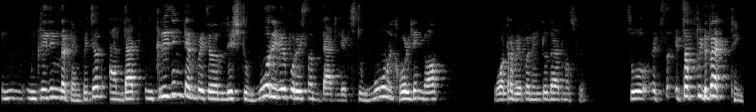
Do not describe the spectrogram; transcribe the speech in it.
in increasing the temperature and that increasing temperature leads to more evaporation that leads to more holding of water vapor into the atmosphere so it's it's a feedback thing.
